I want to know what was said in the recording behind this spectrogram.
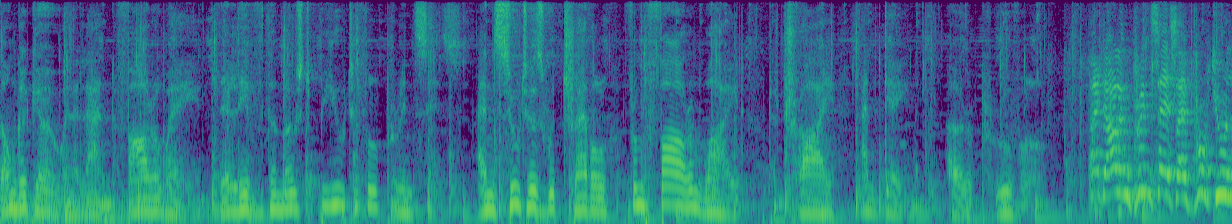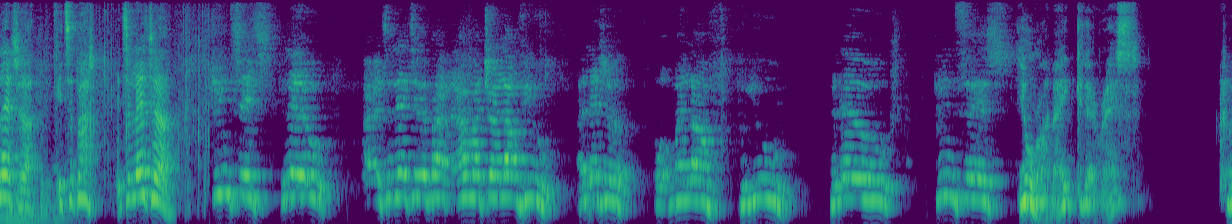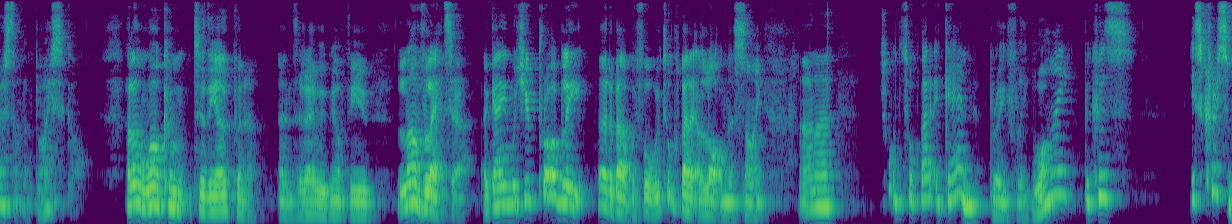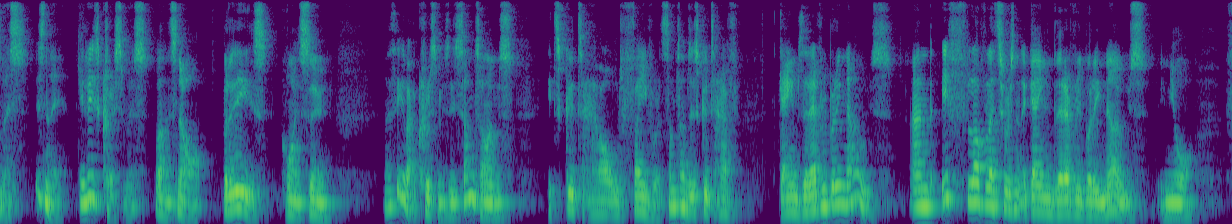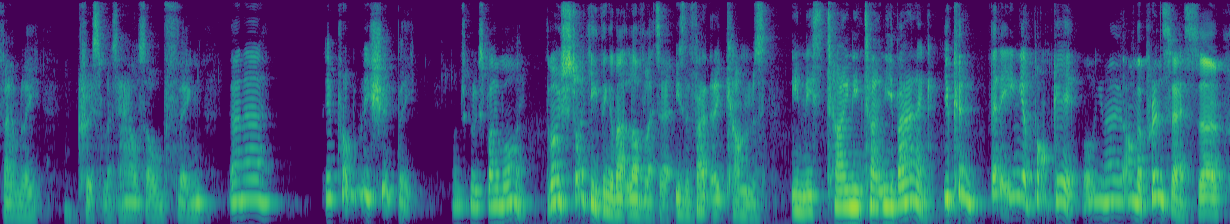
Long ago, in a land far away, there lived the most beautiful princess. And suitors would travel from far and wide to try and gain her approval. My darling princess, I've brought you a letter. It's about. It's a letter. Princess, hello. Uh, it's a letter about how much I love you. A letter of my love for you. Hello, princess. You're all right, mate? Give it a rest. Christ on a bicycle. Hello and welcome to the opener. And today we've got for you Love Letter, a game which you've probably heard about before. We've talked about it a lot on the site, and I just want to talk about it again briefly. Why? Because it's Christmas, isn't it? It is Christmas. Well, it's not, but it is quite soon. And the thing about Christmas is sometimes it's good to have old favourites. Sometimes it's good to have games that everybody knows. And if Love Letter isn't a game that everybody knows in your family Christmas household thing, then uh, it probably should be. I'm just going to explain why. The most striking thing about Love Letter is the fact that it comes in this tiny, tiny bag. You can fit it in your pocket. Well, you know, I'm a princess, so.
